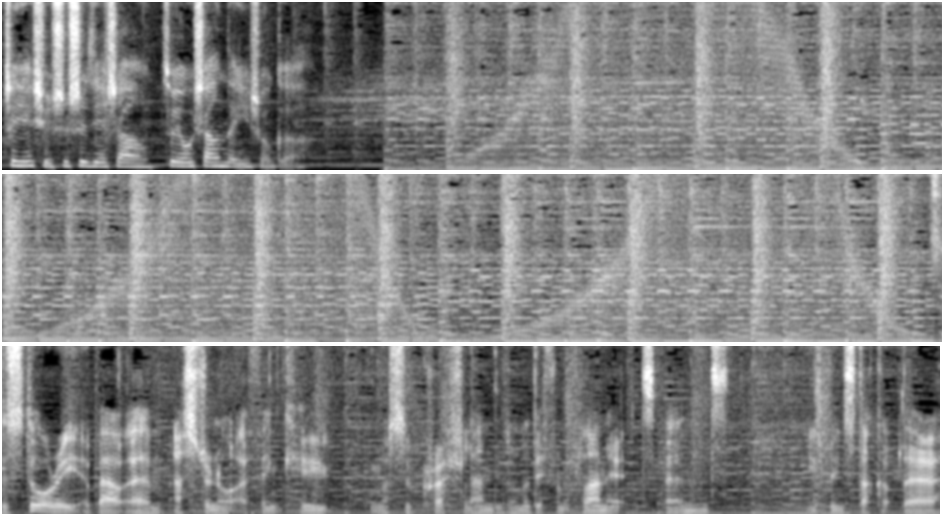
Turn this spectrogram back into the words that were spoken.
这也许是世界上最忧伤的一首歌。 Story about an um, astronaut, I think, who must have crash landed on a different planet and he's been stuck up there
